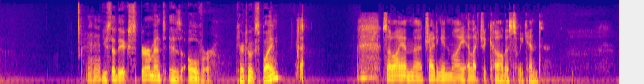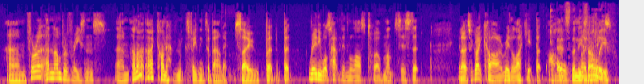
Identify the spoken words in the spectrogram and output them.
you said the experiment is over. Care to explain? So I am uh, trading in my electric car this weekend um, for a, a number of reasons, um, and I, I kind of have mixed feelings about it. So, but but really, what's happened in the last twelve months is that you know it's a great car. I really like it, but a whole That's the Nissan things- Leaf.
